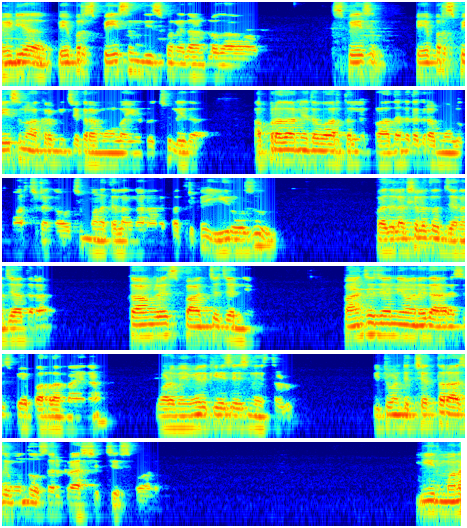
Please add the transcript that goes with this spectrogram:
మీడియా పేపర్ స్పేస్ని తీసుకునే దాంట్లో స్పేస్ పేపర్ స్పేస్ను ఆక్రమించే క్రమంలో అయి ఉండొచ్చు లేదా అప్రాధాన్యత వార్తల్ని ప్రాధాన్యత క్రమంలోకి మార్చడం కావచ్చు మన తెలంగాణ అనే పత్రిక. ఈ రోజు పది లక్షలతో జనజాతర కాంగ్రెస్ పాంచజన్యం. పాంచజన్యం అనేది ఆర్ఎస్ఎస్ పేపర్ రన్ ఆయన వాడు మీ మీద కేసు వేసిన ఇస్తాడు ఇటువంటి చెత్త రాసే ముందు ఒకసారి క్రాస్ చెక్ చేసుకోవాలి. ఈ మన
